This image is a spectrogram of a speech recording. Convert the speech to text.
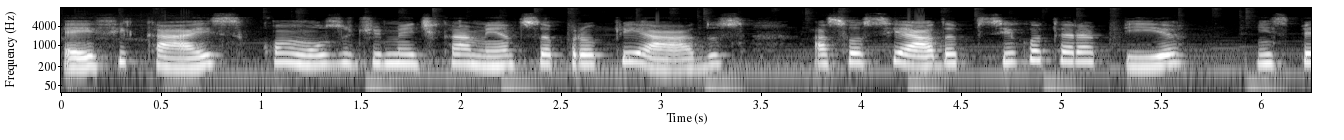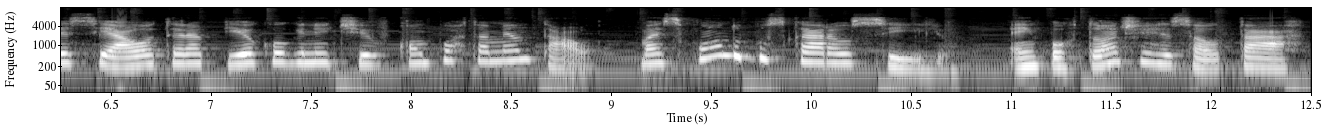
é eficaz com o uso de medicamentos apropriados associado à psicoterapia, em especial a terapia cognitivo-comportamental. Mas quando buscar auxílio? É importante ressaltar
